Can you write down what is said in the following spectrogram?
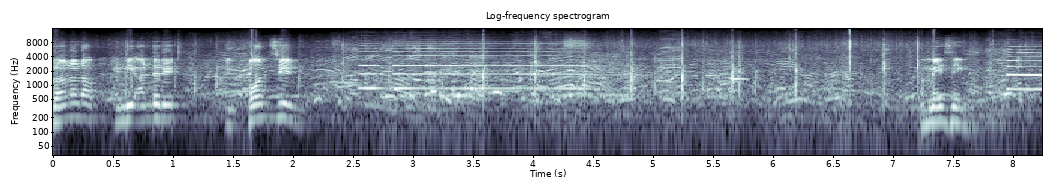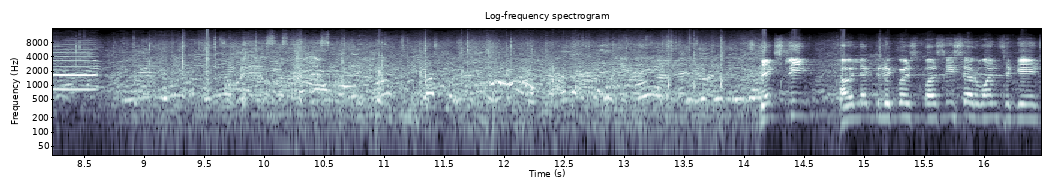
runner-up in the under 8 Conscient Amazing. Nextly, I would like to request Percy sir once again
